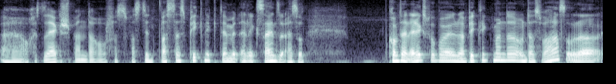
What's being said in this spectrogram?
äh, auch sehr gespannt darauf, was, was, denn, was das Picknick denn mit Alex sein soll. Also kommt dann Alex vorbei und dann picknickt man da und das war's? Oder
